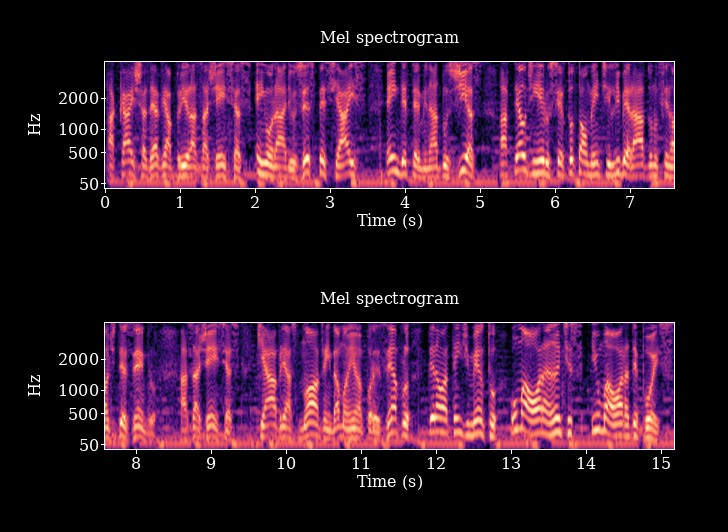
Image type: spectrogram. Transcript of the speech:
a Caixa deve abrir as agências em horários especiais em determinados dias, até o dinheiro ser totalmente liberado no final de dezembro. As agências, que abrem às nove da manhã, por exemplo, terão atendimento uma hora antes e uma hora depois.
